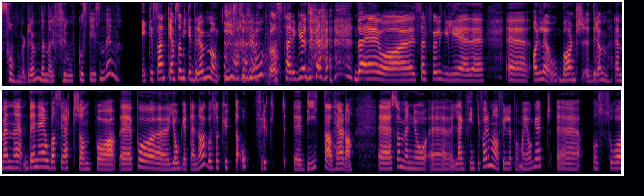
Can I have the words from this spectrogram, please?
sommerdrøm, den der frokostisen din. Ikke sant? Hvem som ikke drømmer om is til frokost? Herregud. Det er jo selvfølgelig eh, alle barns drøm. Men eh, den er jo basert sånn på, eh, på yoghurt, den òg, og så kutta opp fruktbiter her, da. Som en jo legger fint i forma og fyller på med yoghurt. Og så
